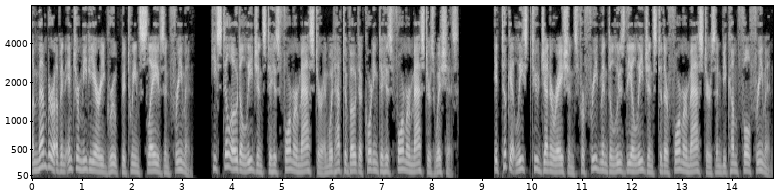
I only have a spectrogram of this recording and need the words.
a member of an intermediary group between slaves and freemen. He still owed allegiance to his former master and would have to vote according to his former master's wishes. It took at least two generations for freedmen to lose the allegiance to their former masters and become full freemen.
